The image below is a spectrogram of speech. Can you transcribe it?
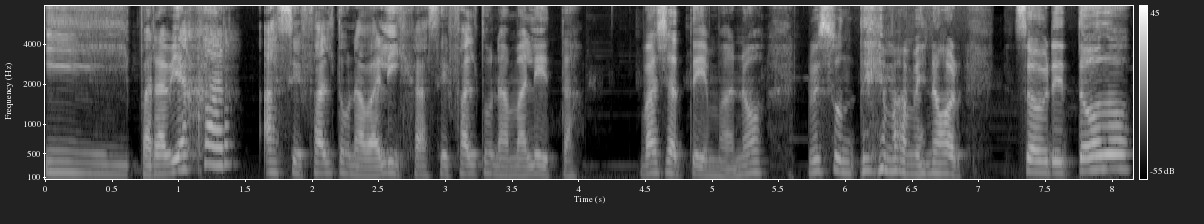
Y para viajar hace falta una valija, hace falta una maleta. Vaya tema, ¿no? No es un tema menor. Sobre todo,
